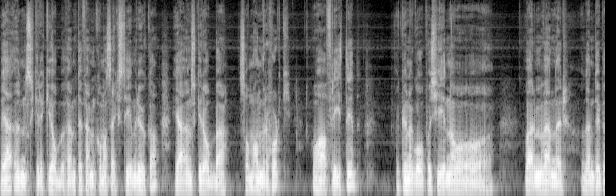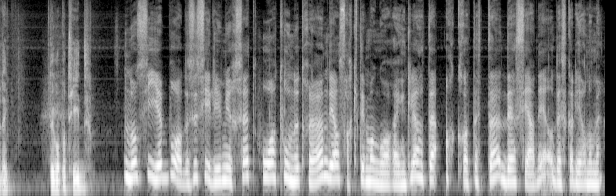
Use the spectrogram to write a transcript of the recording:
Jeg ønsker ikke jobbe 55,6 timer i uka. Jeg ønsker å jobbe som andre folk og ha fritid. Kunne gå på kino og være med venner og den type ting. Det går på tid. Nå sier både Cecilie Myrseth og Tone Trøen, de har sagt i mange år egentlig, at det er akkurat dette, det ser de, og det skal de gjøre noe med.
